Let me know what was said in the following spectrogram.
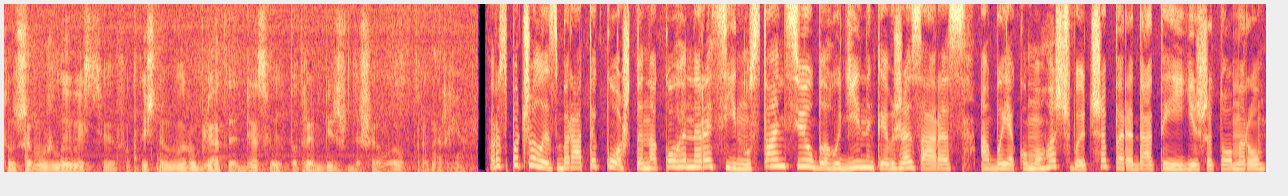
Тут ще можливість е, фактично виробляти для своїх потреб більш дешеву електроенергію. Розпочали збирати кошти на когенераційну станцію благодійники вже зараз, аби якомога швидше передати її Житомиру.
